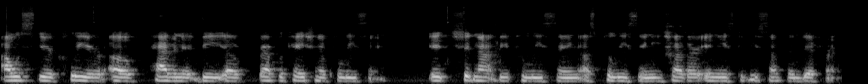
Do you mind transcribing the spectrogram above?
I would steer clear of having it be a replication of policing. It should not be policing us policing each other. It needs to be something different.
